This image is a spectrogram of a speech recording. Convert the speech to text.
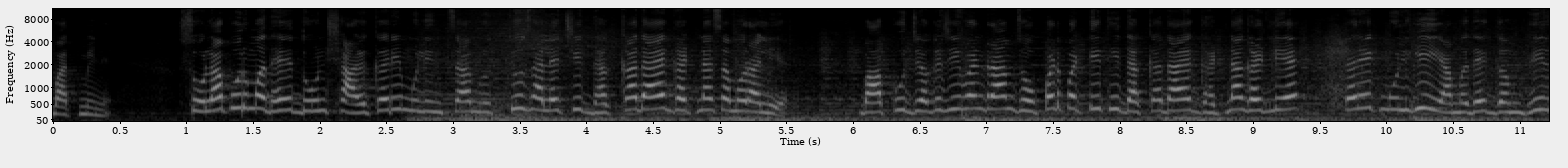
बातमीने. सोलापूरमध्ये दोन शाळकरी मुलींचा मृत्यू झाल्याची धक्कादायक घटना समोर आली आहे. बापू जगजीवनराम झोपडपट्टीत ही धक्कादायक घटना घडली आहे तर एक मुलगी यामध्ये गंभीर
